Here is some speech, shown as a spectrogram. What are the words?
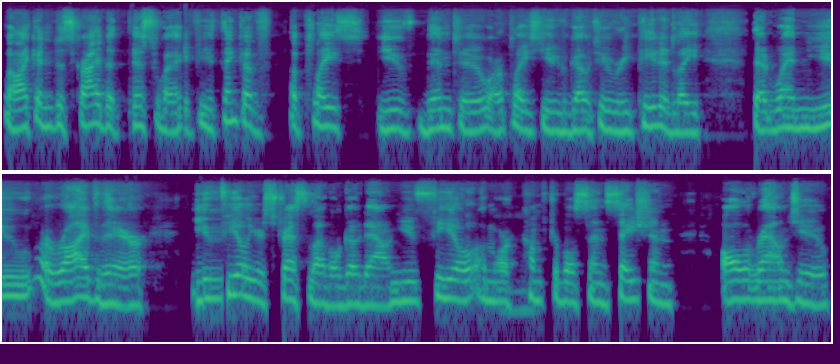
Well, I can describe it this way: if you think of a place you've been to or a place you go to repeatedly that when you arrive there, you feel your stress level go down. You feel a more mm-hmm. comfortable sensation all around you.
